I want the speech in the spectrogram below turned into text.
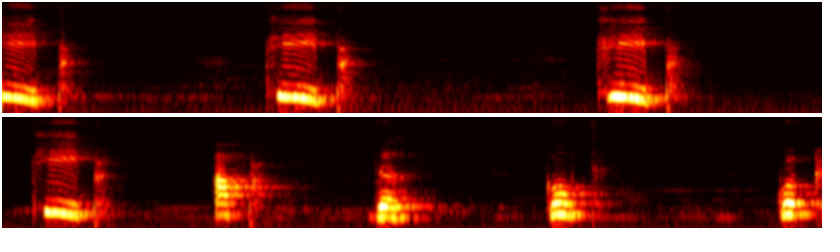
keep keep keep keep up the good work.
